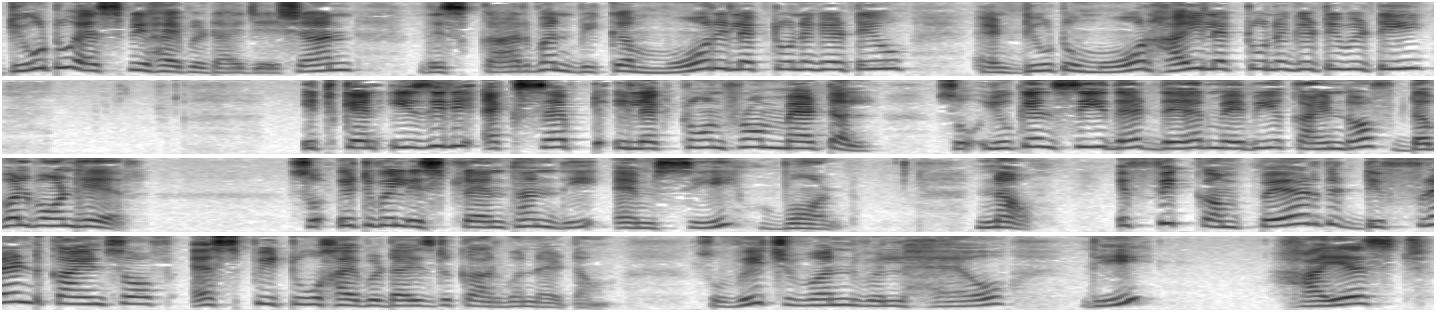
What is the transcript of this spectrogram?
due to sp hybridization, this carbon become more electronegative and due to more high electronegativity, it can easily accept electron from metal. So you can see that there may be a kind of double bond here. So it will strengthen the MC bond. Now, if we compare the different kinds of sp2 hybridized carbon atom, so which one will have the highest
